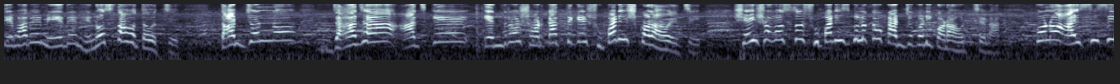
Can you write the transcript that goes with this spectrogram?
যেভাবে মেয়েদের হেনস্থা হতে হচ্ছে, তার জন্য যা যা আজকে কেন্দ্র সরকার থেকে সুপারিশ করা হয়েছে, সেই সমস্ত সুপারিশগুলোকেও কার্যকরী করা হচ্ছে না। কোনো আইসিসি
